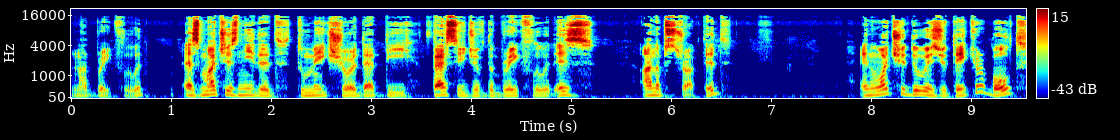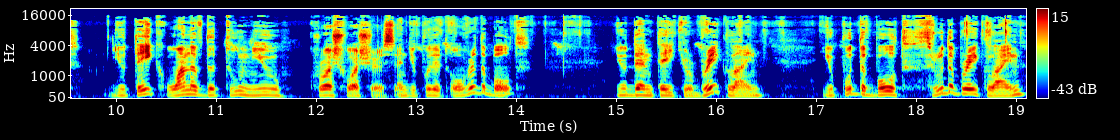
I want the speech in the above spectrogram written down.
not brake fluid as much as needed to make sure that the passage of the brake fluid is unobstructed. And what you do is you take your bolt, you take one of the two new crush washers and you put it over the bolt. You then take your brake line, you put the bolt through the brake line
